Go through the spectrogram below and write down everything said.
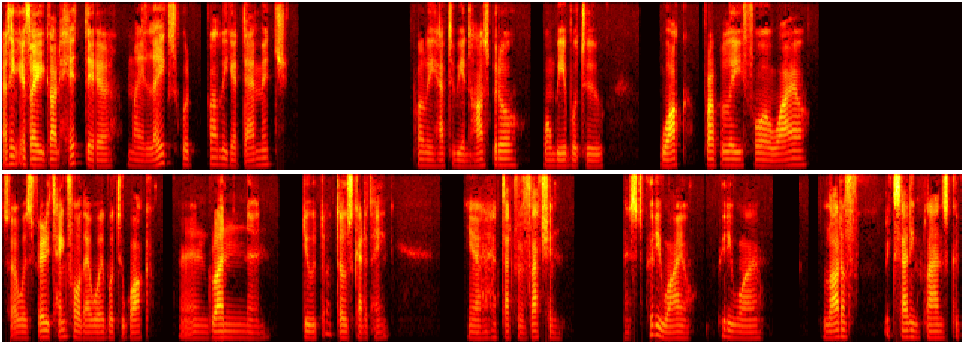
I think if I got hit there, my legs would probably get damaged. Probably have to be in hospital. Won't be able to walk properly for a while. So I was very thankful that I was able to walk and run and do those kind of things. Yeah, I had that reflection. It's pretty wild, pretty wild. A lot of exciting plans could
